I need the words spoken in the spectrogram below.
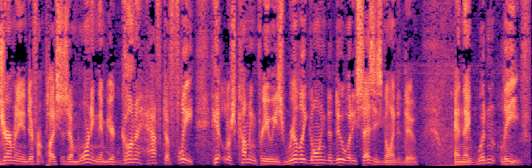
Germany and different places and warning them, you're going to have to flee. Hitler's coming for you. He's really going to do what he says he's going to do. And they wouldn't leave.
